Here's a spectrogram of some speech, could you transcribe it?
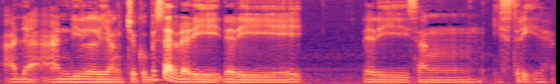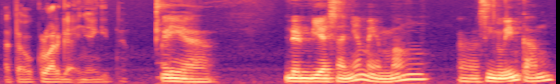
ada andil yang cukup besar dari dari dari sang istri ya atau keluarganya gitu. Iya. Dan biasanya memang eh, single income.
